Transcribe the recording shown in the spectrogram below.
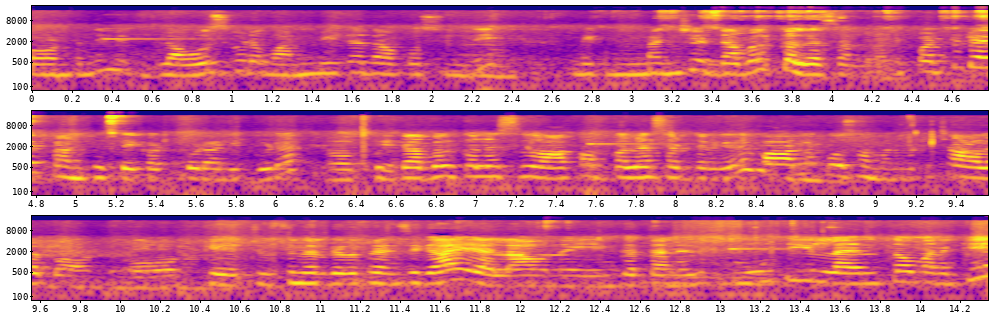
బాగుంటుంది. మీకు బ్లౌజ్ కూడా వన్ మీటర్ దాకా వస్తుంది. మీకు మంచి డబుల్ కలర్స్ అన్నమాట. పట్టు టైప్ కనిపిస్తాయి కట్టుకోవడానికి కూడా double colours half of colours అంటారు కదా వాళ్ళ కోసం అనమాట చాలా బాగుంటుంది. ఓకే చూస్తున్నారు కదా ఫ్రెండ్స్గా ఎలా ఉన్నాయి? ఇంకా అనేది? స్మూత్ లైన్తో మనకి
